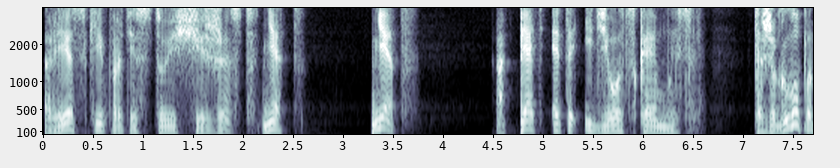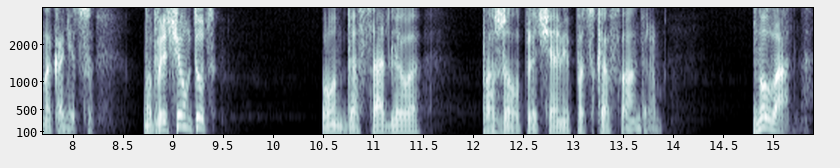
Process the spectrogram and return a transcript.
резкий протестующий жест. «Нет! Нет! Опять эта идиотская мысль! Это же глупо, наконец! Но при чем тут...» Он досадливо пожал плечами под скафандром. «Ну ладно,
